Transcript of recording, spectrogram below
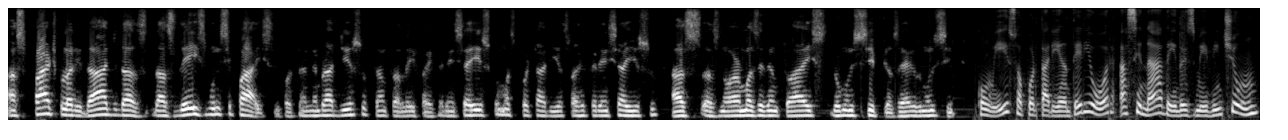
as particularidades das, das leis municipais. Importante lembrar disso, tanto a lei faz referência a isso, como as portarias fazem referência a isso, as, as normas eventuais do município, as regras do município. Com isso, a portaria anterior, assinada em 2021,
